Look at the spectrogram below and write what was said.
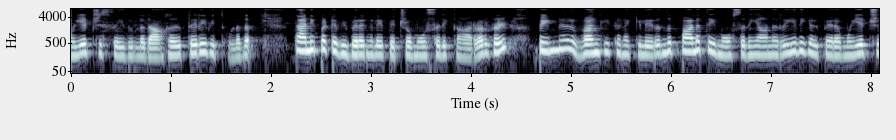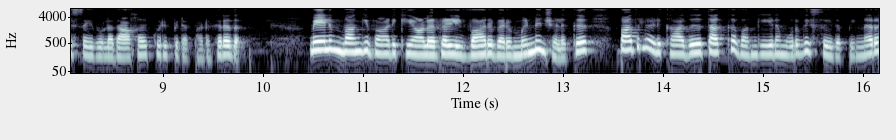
முயற்சி செய்துள்ளதாக தெரிவித்துள்ளது. தனிப்பட்ட விவரங்களை பெற்ற மோசடிக்காரர்கள் பின்னர் வங்கிக் கணக்கிலிருந்து பணத்தை சரியான ரீதியில் பெற முயற்சி செய்துள்ளதாக குறிப்பிடப்படுகிறது. மேலும் வங்கி வாடிக்கையாளர்கள் இவ்வாறு வரும் மின்னஞ்சலுக்கு பதிலளிக்காது தக்க வங்கியிடம் உறுதி செய்த பின்னர்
